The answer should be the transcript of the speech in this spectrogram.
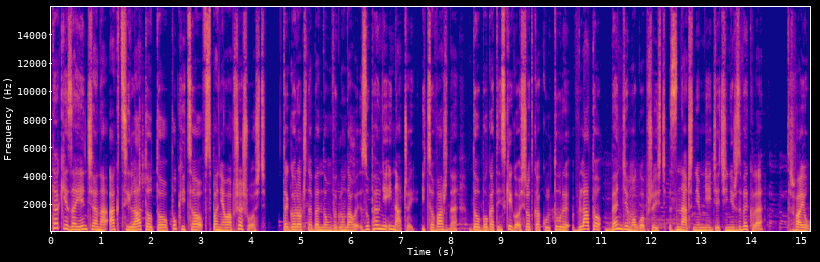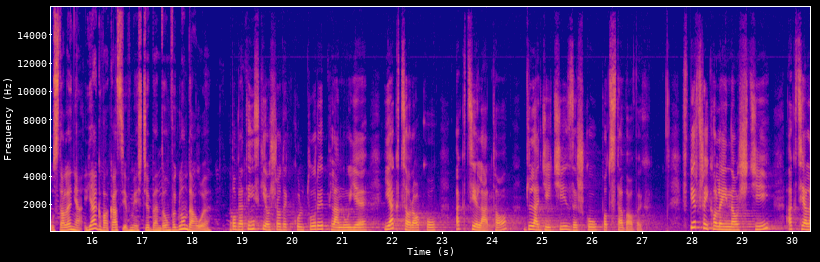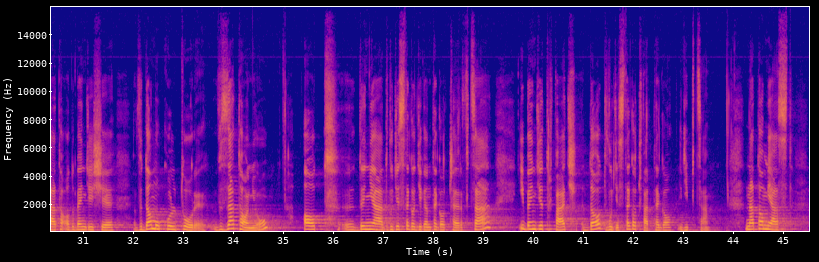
Takie zajęcia na akcji Lato to póki co wspaniała przeszłość. Tegoroczne będą wyglądały zupełnie inaczej. I co ważne, do Bogatyńskiego Ośrodka Kultury w lato będzie mogło przyjść znacznie mniej dzieci niż zwykle. Trwają ustalenia, jak wakacje w mieście będą wyglądały. Bogatyński Ośrodek Kultury planuje, jak co roku, akcję lato dla dzieci ze szkół podstawowych. W pierwszej kolejności akcja lato odbędzie się w Domu Kultury w Zatoniu od y, dnia 29 czerwca i będzie trwać do 24 lipca. Natomiast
